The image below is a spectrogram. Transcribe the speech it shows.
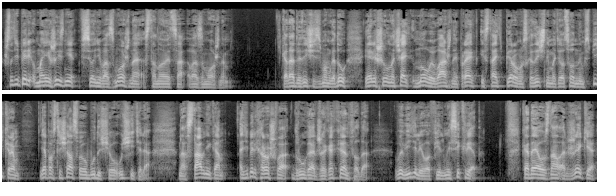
что теперь в моей жизни все невозможное становится возможным. Когда в 2007 году я решил начать новый важный проект и стать первым русскоязычным мотивационным спикером, я повстречал своего будущего учителя, наставника, а теперь хорошего друга Джека Кенфилда. Вы видели его в фильме «Секрет». Когда я узнал о Джеке,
